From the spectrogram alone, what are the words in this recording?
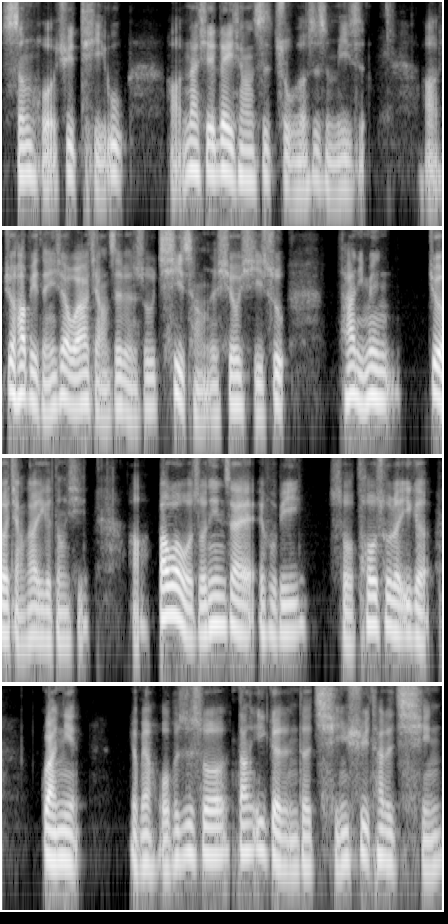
生活去体悟。好，那些类象是组合是什么意思？啊，就好比等一下我要讲这本书《气场的修习术》，它里面就有讲到一个东西。好，包括我昨天在 FB 所抛出的一个观念，有没有？我不是说当一个人的情绪他的情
